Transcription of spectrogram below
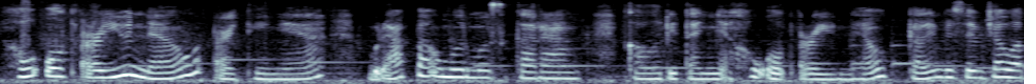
How old are you now? Artinya, berapa umurmu sekarang? Kalau ditanya how old are you now, kalian bisa jawab,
